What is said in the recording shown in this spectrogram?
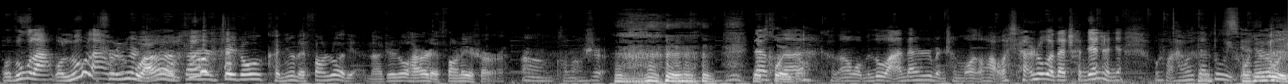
我录了，我录了，是录完了，我但是这周肯定得放热点呢，这周还是得放这事儿啊。嗯，可能是。那可能。可能我们录完，但是日本沉默的话，我想如果再沉淀沉淀，我可能还会再录一遍，重新对吧录一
